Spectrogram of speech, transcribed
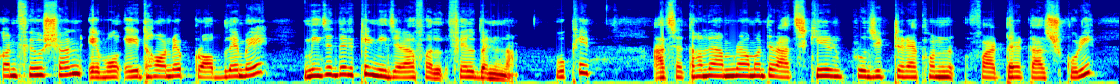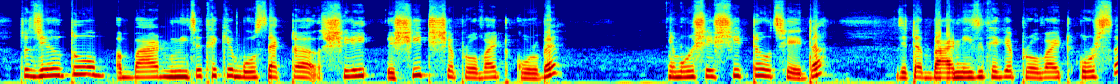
কনফিউশন এবং এই ধরনের প্রবলেমে নিজেদেরকে নিজেরা ফেল- ফেলবেন না। ওকে আচ্ছা তাহলে আমরা আমাদের আজকের প্রজেক্টের এখন ফার্দার কাজ করি। তো যেহেতু বার নিজে থেকে বসে একটা শিট সে প্রোভাইড করবে, এবং সেই শিটটা হচ্ছে এটা, যেটা বার নিজে থেকে প্রোভাইড করছে।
